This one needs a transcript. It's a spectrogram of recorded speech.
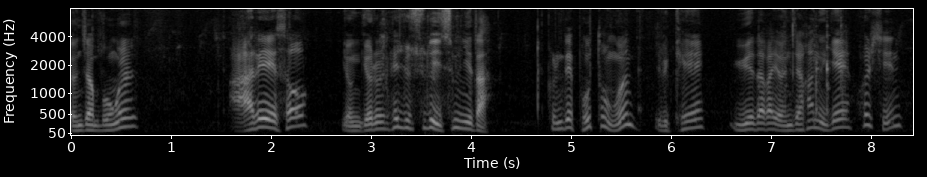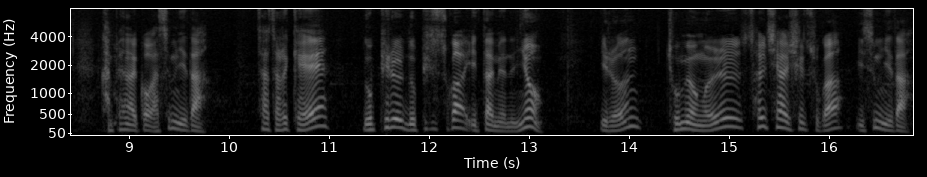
연장봉을 아래에서 연결을 해줄 수도 있습니다. 그런데 보통은 이렇게 위에다가 연장하는 게 훨씬 간편할 것 같습니다. 자, 저렇게 높이를 높일 수가 있다면요. 이런 조명을 설치하실 수가 있습니다.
